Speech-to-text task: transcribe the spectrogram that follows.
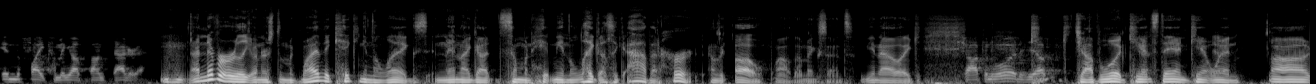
in the fight coming up on Saturday. Mm-hmm. I never really understood like why are they kicking in the legs, and then I got someone hit me in the leg. I was like, ah, that hurt. I was like, oh, wow, that makes sense. You know, like chopping wood. Yep, chopping wood. Can't stand, can't yeah. win. Uh,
